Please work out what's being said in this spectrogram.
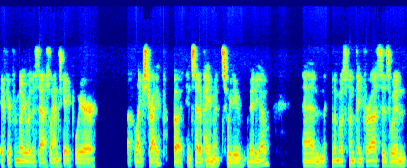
If you're familiar with the SaaS landscape, we're uh, like Stripe, but instead of payments, we do video. And the most fun thing for us is when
